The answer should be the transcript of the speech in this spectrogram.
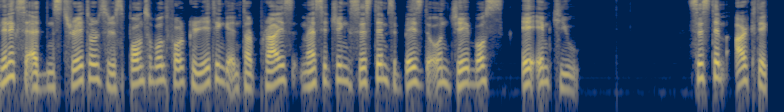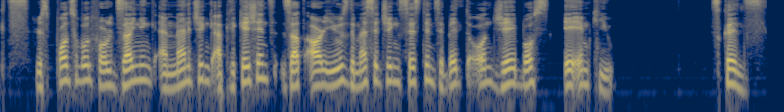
Linux administrators responsible for creating enterprise messaging systems based on JBoss AMQ System architects responsible for designing and managing applications that are used messaging systems built on JBoss AMQ. Skills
